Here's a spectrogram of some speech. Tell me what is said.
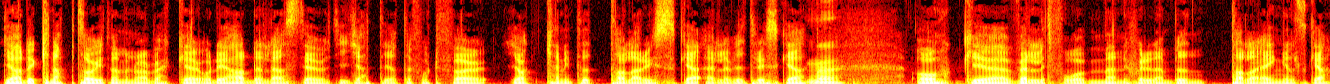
jag hade knappt tagit med mig några böcker och det hade läst jag ut jätte, jättefort för jag kan inte tala ryska eller vitryska Nej, och eh, väldigt få människor i den byn talar engelska.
